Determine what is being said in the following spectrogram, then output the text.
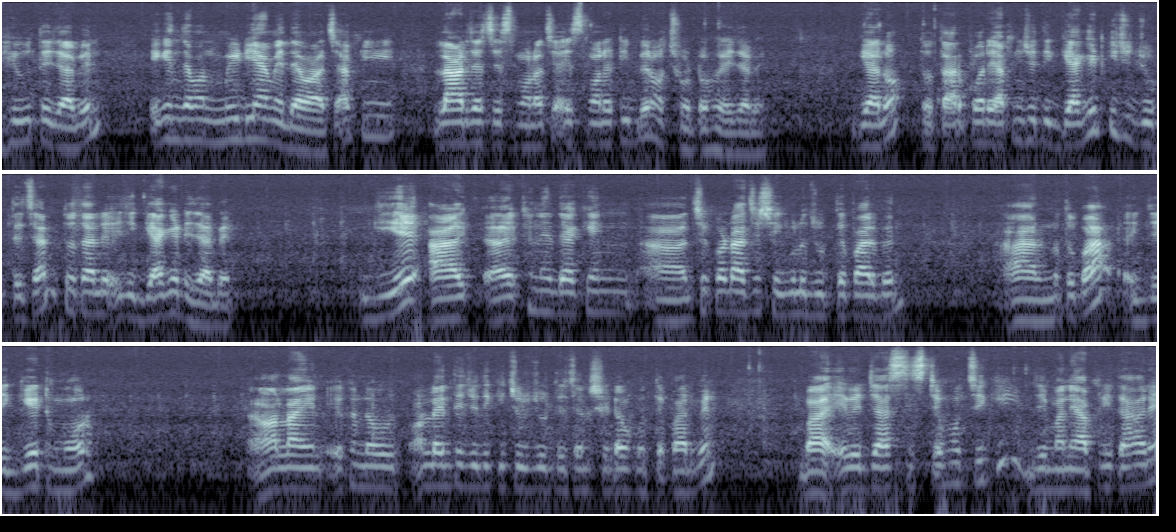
ভিউতে যাবেন। এখানে যেমন মিডিয়ামে দেওয়া আছে, আপনি লার্জ আছে স্মল আছে স্মলে টিপবেন, ও ছোট হয়ে যাবে। গেল, তো তারপরে আপনি যদি গ্যাগেট কিছু জুড়তে চান, তো তাহলে এই যে গ্যাগেটে যাবেন। গিয়ে এখানে দেখেন যে কটা আছে সেগুলো জুড়তে পারবেন। আর নতুবা এই যে গেট মোর অনলাইন এখানেও অনলাইন থেকে যদি কিছু জুড়তে চান সেটাও করতে পারবেন। বা এবার যা সিস্টেম হচ্ছে কি, যে মানে আপনি তাহলে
